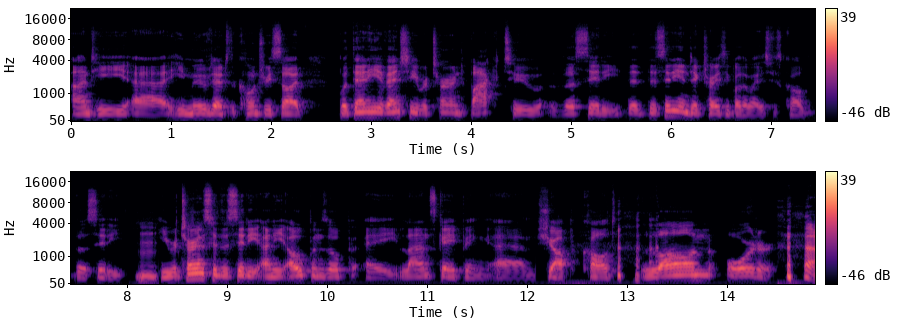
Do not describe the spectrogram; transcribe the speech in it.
and he uh, he moved out to the countryside. But then he eventually returned back to the city. The, the city in Dick Tracy, by the way, is just called the city. Mm. He returns to the city and he opens up a landscaping um, shop called Lawn Order.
